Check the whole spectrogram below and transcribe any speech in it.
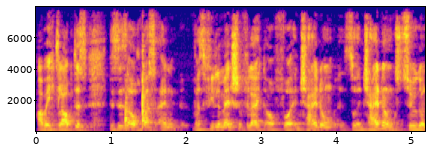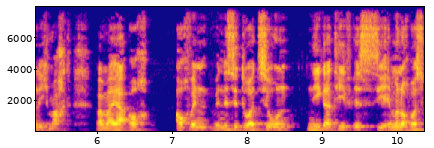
Aber ich glaube, das, das ist auch was ein, was viele Menschen vielleicht auch vor Entscheidungen so entscheidungszögerlich macht, weil man ja auch auch wenn, wenn eine Situation negativ ist, sie immer noch was,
